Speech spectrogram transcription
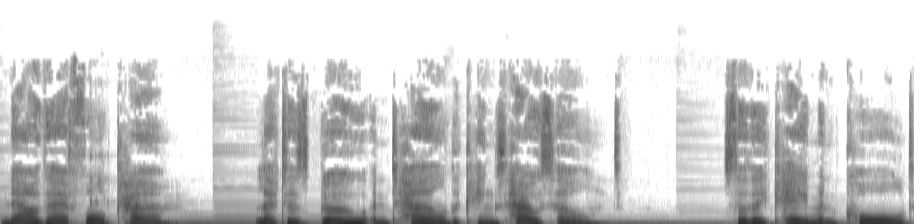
Now therefore come, let us go and tell the king's household. So they came and called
